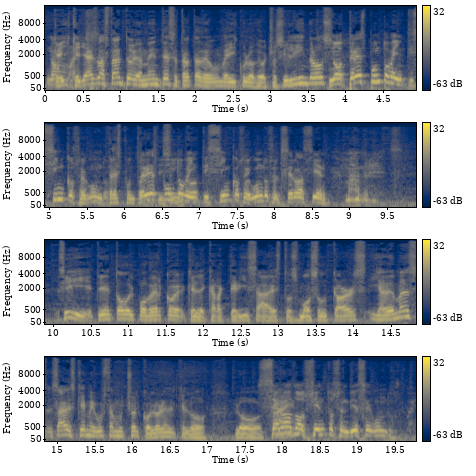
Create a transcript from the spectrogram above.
No que, que ya es bastante, obviamente. Se trata de un vehículo de ocho cilindros. No, 3.25 segundos. 3.25. 3.25 segundos el 0 a 100. Madres. Sí, tiene todo el poder que le caracteriza a estos muscle cars. Y además, ¿sabes qué? Me gusta mucho el color en el que lo, lo 0 a traen 200 en 10 segundos, güey.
